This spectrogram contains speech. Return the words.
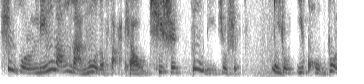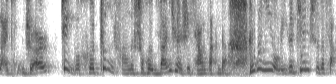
制作了琳琅满目的法条，其实目的就是。一种以恐怖来统治，而这个和正常的社会完全是相反的。如果你有了一个坚持的法、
